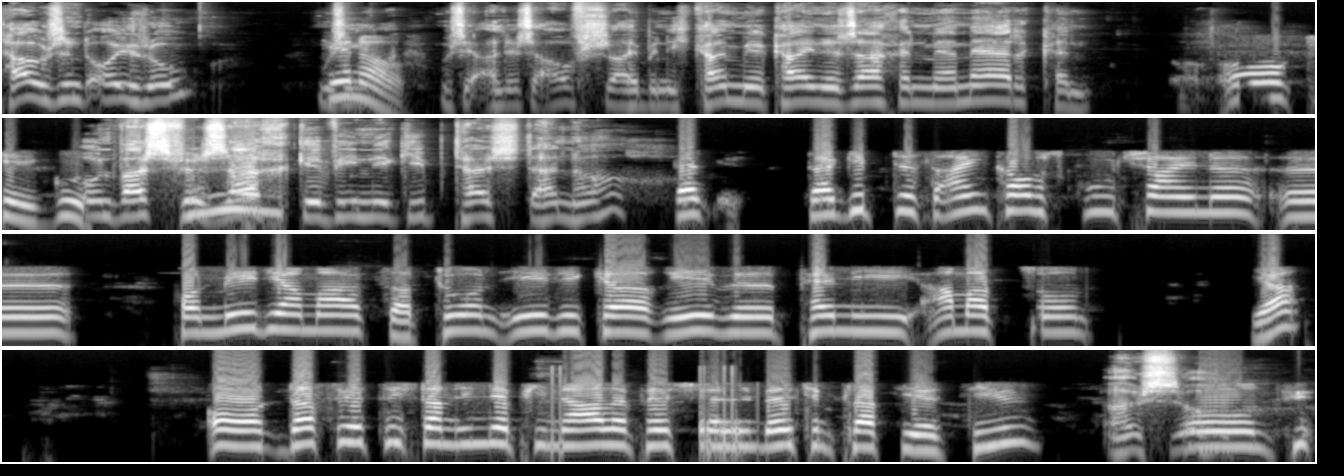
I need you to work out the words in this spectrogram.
1000 Euro? Muss Genau. Ich, muss ich alles aufschreiben. Ich kann mir keine Sachen mehr merken. Okay, gut. Und was für Sachgewinne gibt es da noch? Da, da gibt es Einkaufsgutscheine äh, von Mediamarkt, Saturn, Edeka, Rewe, Penny, Amazon. Ja? Und das wird sich dann in der Finale feststellen, welchen Platz sie erzielen. Ach so, Und für,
